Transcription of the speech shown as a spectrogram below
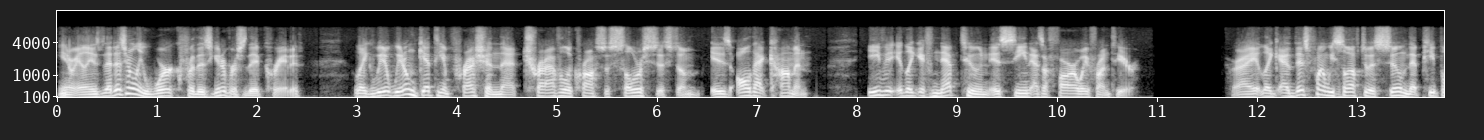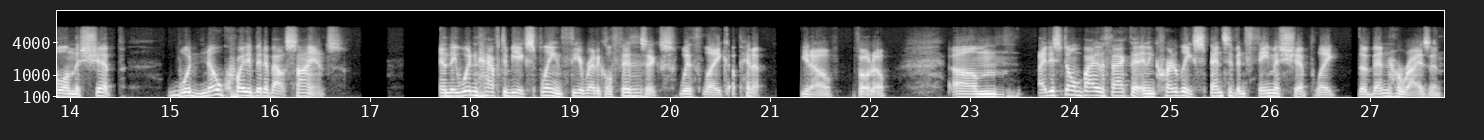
you know, aliens. That doesn't really work for this universe that they've created. Like we we don't get the impression that travel across the solar system is all that common. Even like if Neptune is seen as a faraway frontier, right? Like at this point, we still have to assume that people on the ship would know quite a bit about science and they wouldn't have to be explained theoretical physics with like a pinup, you know, photo. Um, I just don't buy the fact that an incredibly expensive and famous ship like the Event Horizon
